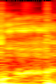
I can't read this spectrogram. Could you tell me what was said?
yeah.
